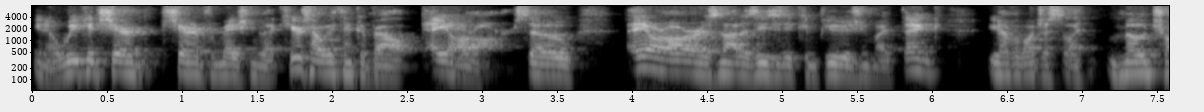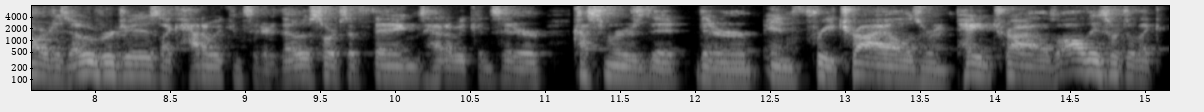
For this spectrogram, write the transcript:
you know, we could share share information like here's how we think about ARR. So ARR is not as easy to compute as you might think. You have a bunch of like mode charges, overages, like how do we consider those sorts of things? How do we consider customers that that are in free trials or in paid trials? All these sorts of like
